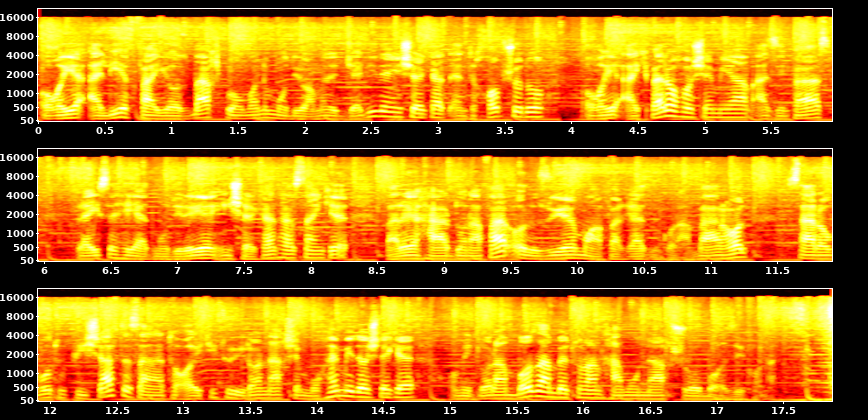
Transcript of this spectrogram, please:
آقای علی فیاض بخش به عنوان مدیرعامل جدید این شرکت انتخاب شد و آقای اکبر هاشمی هم از این پس رئیس هیئت مدیره این شرکت هستند که برای هر دو نفر آرزوی موفقیت می‌کنن. به هر حال سراوا تو پیشرفت صنعت IT تو ایران نقش مهمی داشته که امیدوارم بازم بتونن همون نقش رو بازی کنن.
